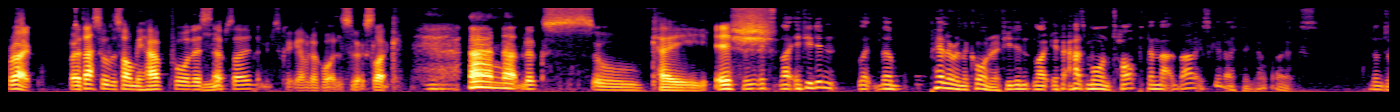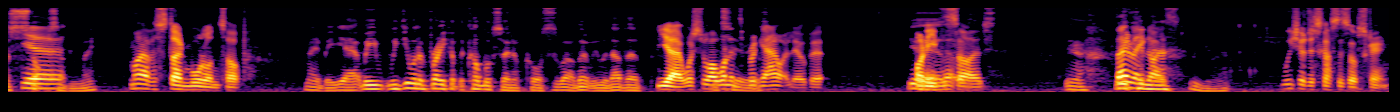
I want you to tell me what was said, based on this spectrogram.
right. But if that's all the time we have for this Yep. episode, let me just quickly have a look at what this looks like. And that looks okay-ish. It's like if you didn't like the pillar in the corner, if you didn't like if it has more on top, then that that looks good. I think that works. It doesn't just stop Yeah. suddenly. Might have a stone wall on top. Maybe, yeah. We we do want to break up the cobblestone, of course, as well, don't we? With other Yeah, which is why I wanted to bring it out a little bit yeah, on either that side. works. Yeah. But We anyway, can, uh, guys. we with that. We shall discuss this off screen.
